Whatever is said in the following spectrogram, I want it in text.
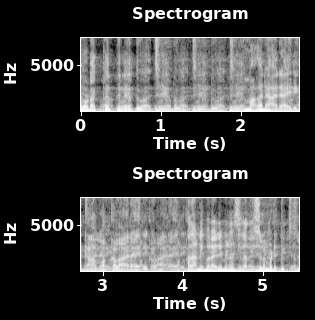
തുടക്കത്തിലെ ദുആ ചെയ്യണം. മകൻ ആരായിരിക്കണം? മക്കൾ ആരായിരിക്കണം? അതാണ് ഇബ്രാഹിം അലി സ്വലാത്തു വസ്ലം പഠിപ്പിച്ചത്.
